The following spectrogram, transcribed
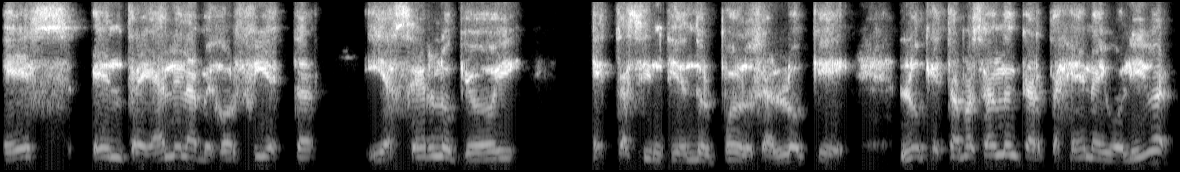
es entregarle la mejor fiesta y hacer lo que hoy está sintiendo el pueblo, o sea, lo que, lo que está pasando en Cartagena y Bolívar,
